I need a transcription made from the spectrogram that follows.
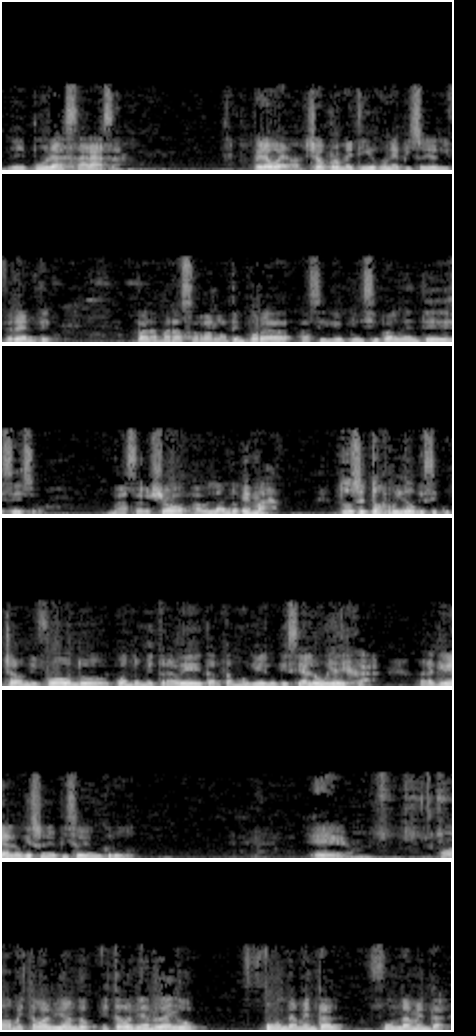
de pura zaraza. Pero bueno, yo prometí un episodio diferente para, para cerrar la temporada, así que principalmente es eso. Va a ser yo hablando. Es más, todos estos ruidos que se escucharon de fondo, cuando me trabé, tartamudeé, lo que sea, lo voy a dejar. Para que vean lo que es un episodio en crudo. Eh, oh, me estaba olvidando, me estaba olvidando de algo fundamental, fundamental.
